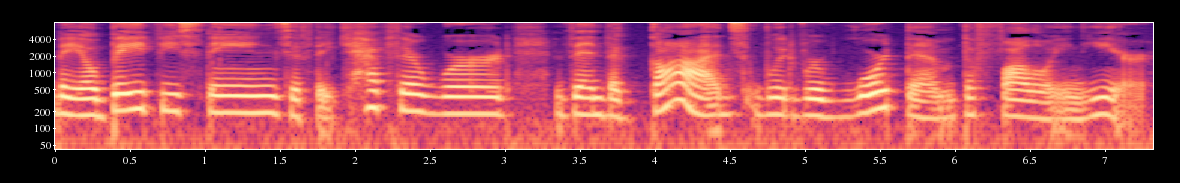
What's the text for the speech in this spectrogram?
they obeyed these things, if they kept their word, then the gods would reward them the following year.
